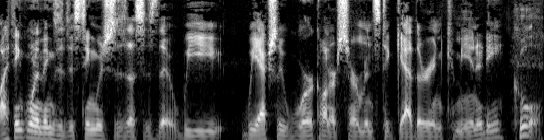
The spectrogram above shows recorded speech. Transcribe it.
I think one of the things that distinguishes us is that we we actually work on our sermons together in community. Cool.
